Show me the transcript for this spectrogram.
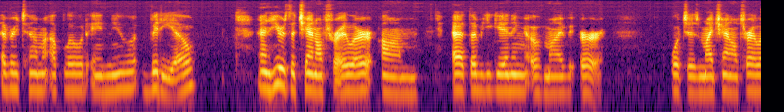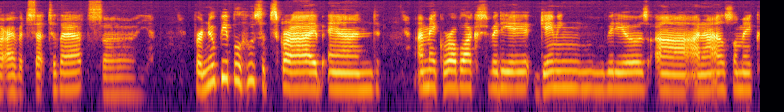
every time I upload a new video. And here's the channel trailer. Um, at the beginning of my er, which is my channel trailer. I have it set to that. So yeah. for new people who subscribe and I make Roblox video gaming videos, uh, and I also make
